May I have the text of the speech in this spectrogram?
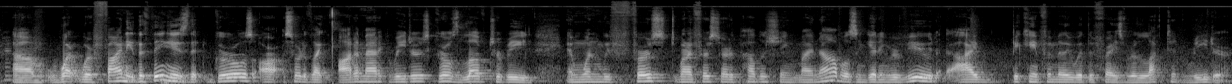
Okay. Um, what we're finding, the thing is that girls are sort of like automatic readers. Girls love to read, and when we first, when I first started publishing my novels and getting reviewed, I became familiar with the phrase "reluctant reader."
